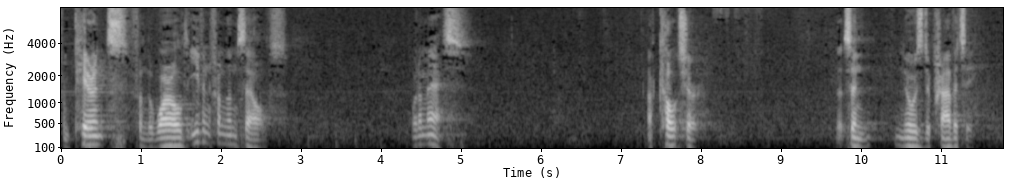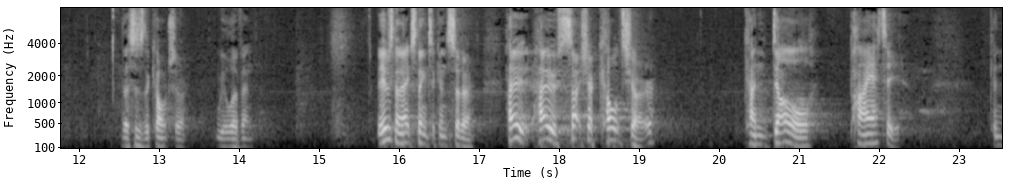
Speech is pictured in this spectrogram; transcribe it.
from parents, from the world, even from themselves. What a mess. A culture that's in knows depravity. This is the culture we live in. Here's the next thing to consider how, how such a culture can dull piety, can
